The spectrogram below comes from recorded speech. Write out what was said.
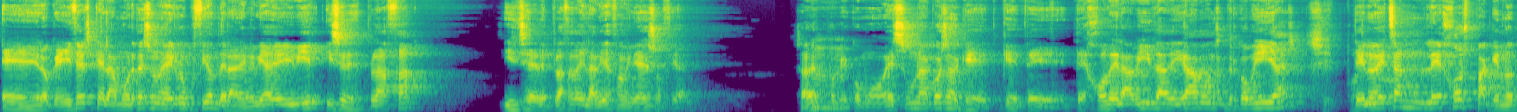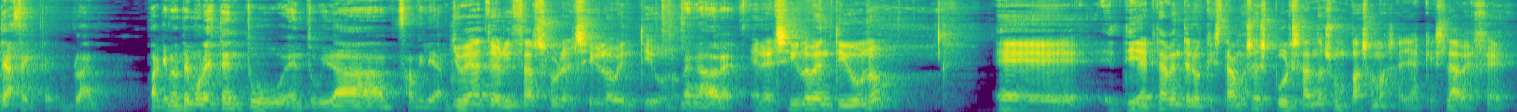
eh, lo que dice es que la muerte es una irrupción de la alegría de vivir y se desplaza, y se desplaza de la vida familiar y social. ¿Sabes? Porque como es una cosa que, que te, te jode la vida, digamos, entre comillas, sí. te lo porque- echan lejos para que no te afecte, en plan, para que no te moleste en tu, en tu vida familiar. Yo voy a teorizar sobre el siglo XXI. Venga, dale. En el siglo XXI, eh, directamente lo que estamos expulsando es un paso más allá, que es la vejez.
